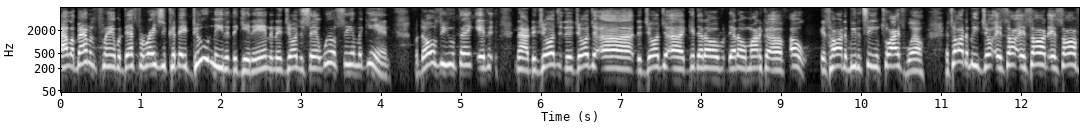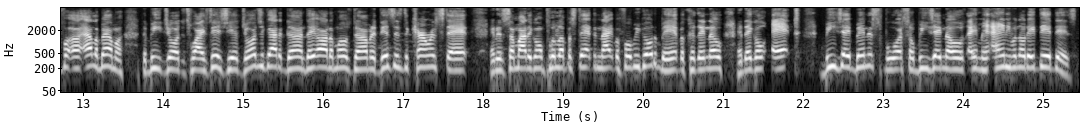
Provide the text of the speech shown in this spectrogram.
Alabama's playing with desperation because they do need it to get in. And then Georgia said, "We'll see them again." For those of you who think it now, did Georgia, did Georgia, uh, did Georgia uh, get that old that old moniker of oh it's hard to beat a team twice. Well, it's hard to beat. It's hard. It's hard. It's hard for uh, Alabama to beat Georgia twice this year. Georgia got it done. They are the most dominant. This is the current stat, and then somebody gonna pull up a stat tonight before we go to bed because they know, and they go at BJ Bennett Sports, so BJ knows. Hey man, I didn't even know they did this.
